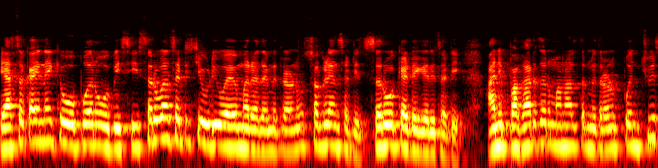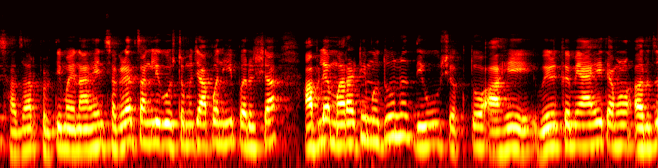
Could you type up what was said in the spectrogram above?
हे असं काही नाही की ओपन ओबीसी सर्वांसाठीची एवढी वयोमर्यादा आहे मित्रांनो सगळ्यांसाठीच सर्व कॅटेगरीसाठी. आणि पगार जर म्हणाल तर मित्रांनो पंचवीस हजार प्रति महिना आहे. आणि सगळ्यात चांगली गोष्ट म्हणजे आपण ही परीक्षा आपल्या मराठीमधून देऊ शकतो आहे. वेळ कमी आहे त्यामुळे अर्ज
